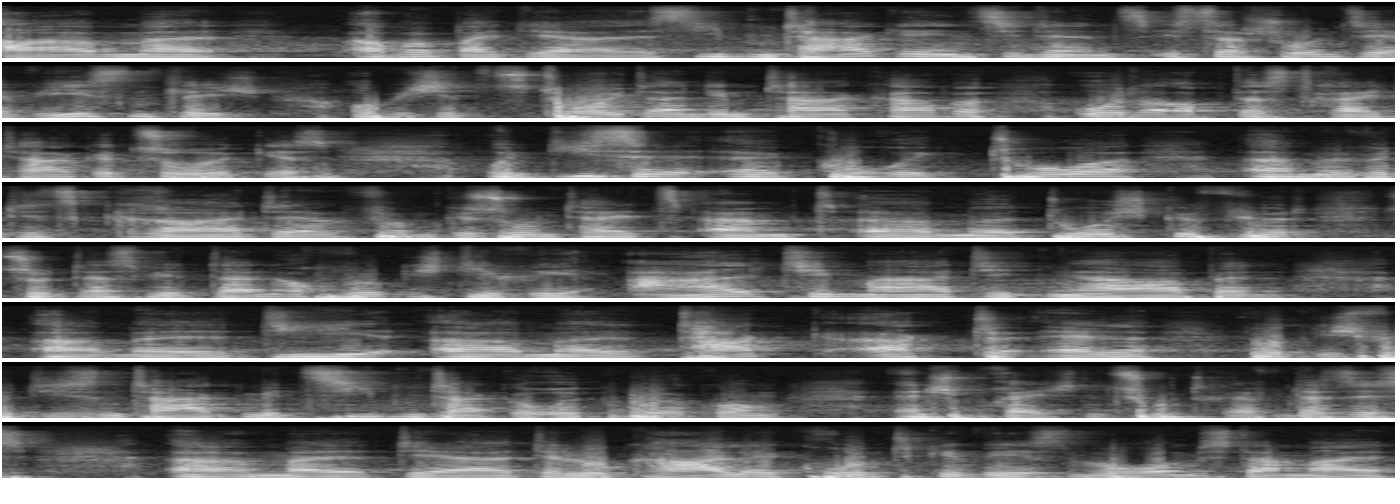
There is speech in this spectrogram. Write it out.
Ähm, aber bei der Sieben-Tage-Inzidenz ist das schon sehr wesentlich, ob ich jetzt heute an dem Tag habe oder ob das drei Tage zurück ist. Und diese äh, Korrektur ähm, wird jetzt gerade vom Gesundheitsamt ähm, durchgeführt, sodass wir dann auch wirklich die Realthematiken haben, ähm, die ähm, tagaktuell wirklich für diesen Tag mit sieben Tage Rückwirkung entsprechend zutreffen. Das ist ähm, der, der lokale Grund gewesen, warum es da mal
